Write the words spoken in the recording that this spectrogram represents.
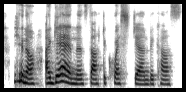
you know again and start to question because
